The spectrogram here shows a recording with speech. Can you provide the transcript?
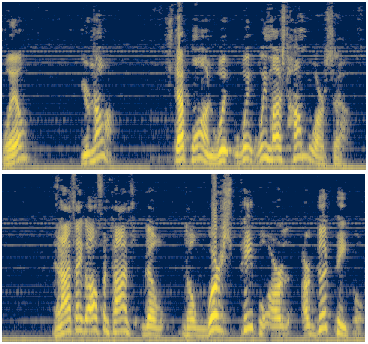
Well, you're not. Step one, we, we, we must humble ourselves. And I think oftentimes the the worst people are are good people.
